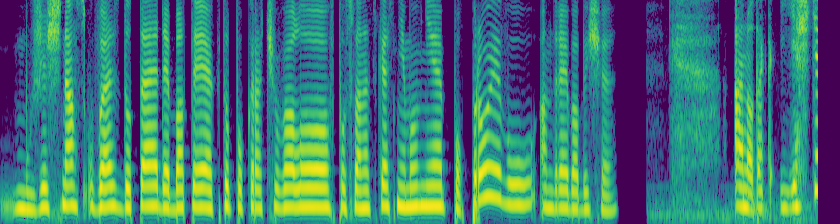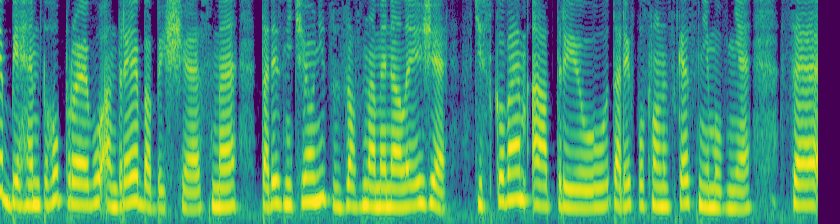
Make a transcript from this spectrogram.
Můžeš nás uvést do té debaty, jak to pokračovalo v poslanecké sněmovně po projevu Andreje Babiše? Ano, tak ještě během toho projevu Andreje Babiše jsme tady z ničeho nic zaznamenali, že v tiskovém atriu tady v poslanecké sněmovně se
